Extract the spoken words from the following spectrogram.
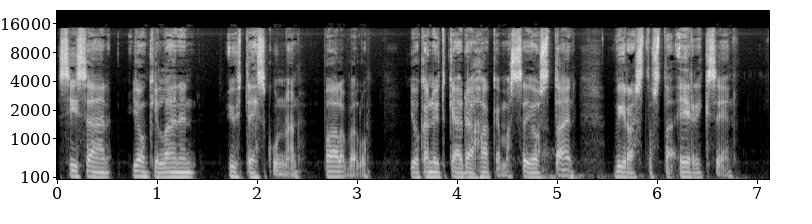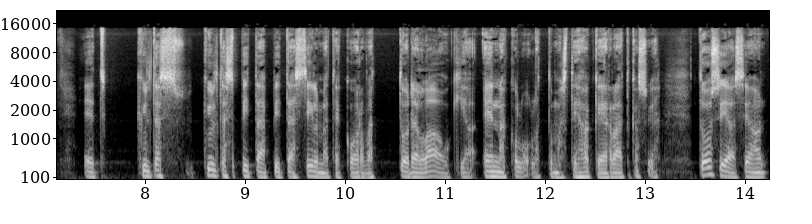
sisään jonkinlainen yhteiskunnan palvelu, joka nyt käydään hakemassa jostain virastosta erikseen – että kyllä tässä, kyllä tässä pitää pitää silmät ja korvat todella auki ja ennakkoluulottomasti hakea ratkaisuja. Tosiasia on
